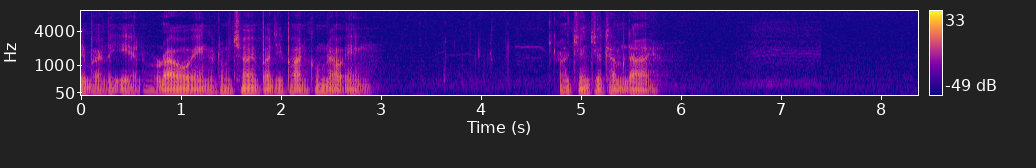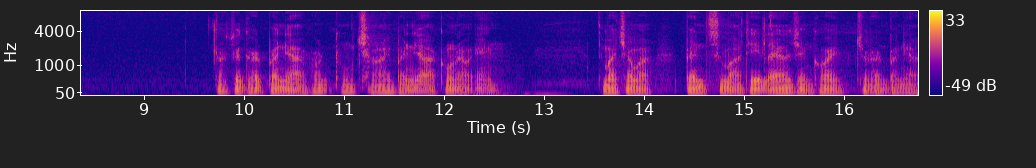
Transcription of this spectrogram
ธิบายละเอียด เราเองก็ต้องใช้ปฏิภาณของเราเอง เราจึงจะทำได้เราจะเกิดปัญญาเพราะต้องใช้ปัญญาของเราเอง ไม่ใช่ว่าเป็นสมาธิแล้วจึงค่อยเจริญปัญญา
